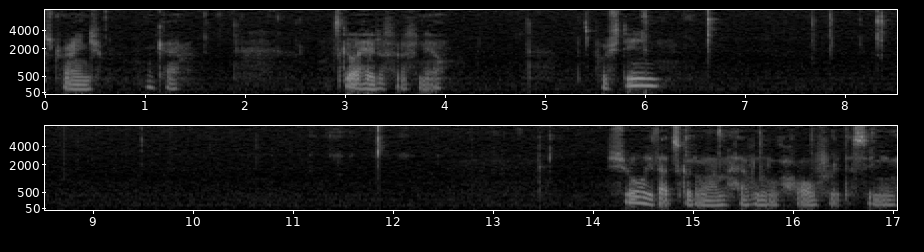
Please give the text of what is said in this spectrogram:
Strange. Okay. Let's go ahead of it for now. It's pushed in. Surely that's got to um, have a little hole for it to sit in.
